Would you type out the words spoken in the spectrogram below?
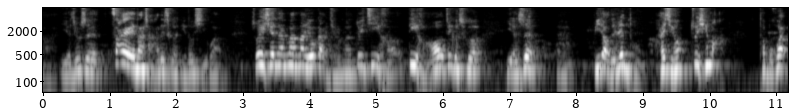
啊，也就是再那啥的车你都习惯了，所以现在慢慢有感情了，对帝豪帝豪这个车也是嗯比较的认同，还行，最起码它不坏。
